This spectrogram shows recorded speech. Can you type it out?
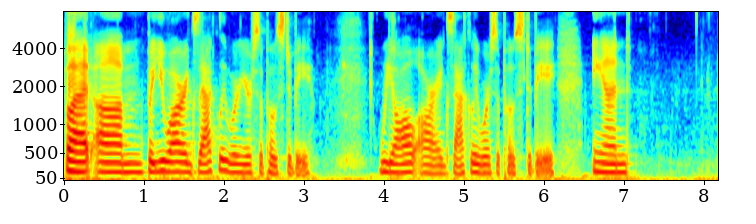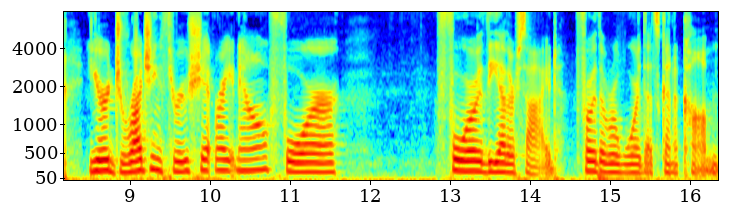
but um but you are exactly where you're supposed to be we all are exactly where we're supposed to be and you're drudging through shit right now for for the other side for the reward that's going to come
